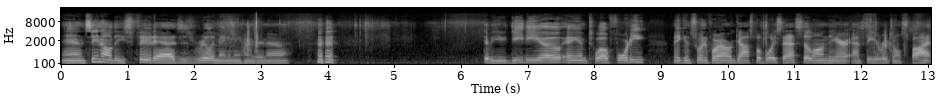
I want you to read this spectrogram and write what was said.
And seeing all these food ads is really making me hungry now. WDDO AM 1240, Macon 24 hour gospel voice. That's still on the air at the original spot.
